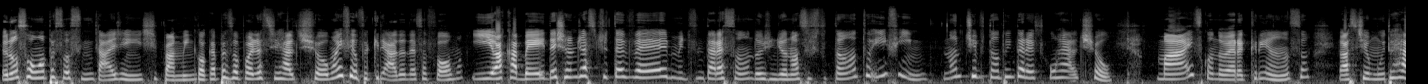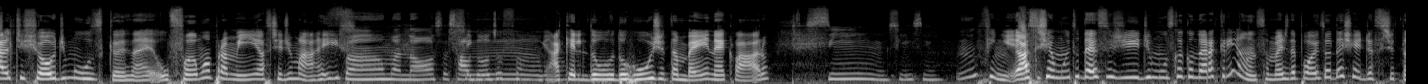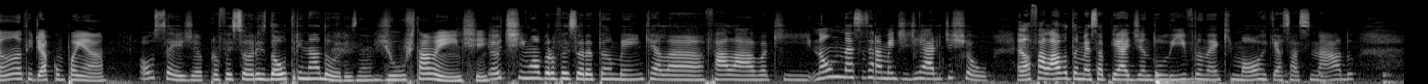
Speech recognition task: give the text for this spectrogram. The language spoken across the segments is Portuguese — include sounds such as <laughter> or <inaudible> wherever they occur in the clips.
Eu não sou uma pessoa assim, tá, gente? Pra mim, qualquer pessoa pode assistir reality show. Mas enfim, eu fui criada dessa forma. E eu acabei deixando de assistir TV, me desinteressando. Hoje em dia eu não assisto tanto. E, enfim, não tive tanto interesse com reality show. Mas, quando eu era criança, eu assistia muito reality show de músicas, né? O Fama, pra mim, eu assistia demais. Fama, nossa, saudoso sim, Fama. Aquele do, do Ruge também, né? Claro. Sim, sim, sim. Enfim, eu assistia muito desses de, de música quando eu era criança, mas depois eu deixei de assistir tanto e de acompanhar. Ou seja, professores doutrinadores, né? Justamente. Eu tinha uma professora também que ela falava que, não necessariamente de reality show, ela falava também essa piadinha do livro, né, que morre, que é assassinado,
